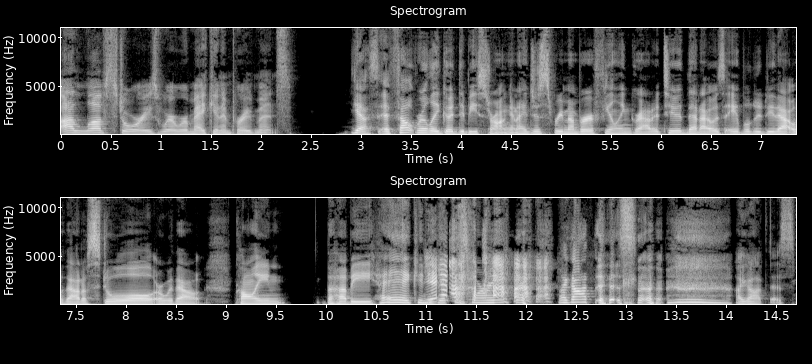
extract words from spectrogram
I love stories where we're making improvements. Yes, it felt really good to be strong. And I just remember feeling gratitude that I was able to do that without a stool or without calling the hubby, hey, can you yeah. get this for me? I got this. I got this.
